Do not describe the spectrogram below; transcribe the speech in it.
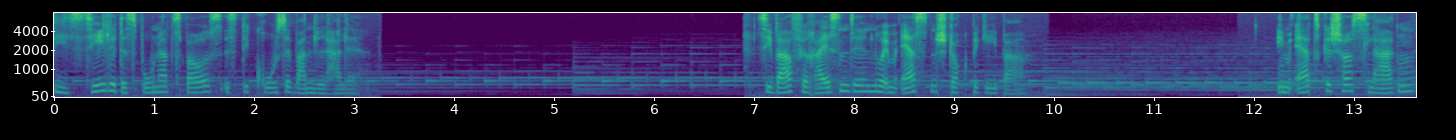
Die Seele des Bonatzbaus ist die große Wandelhalle. Sie war für Reisende nur im ersten Stock begehbar. Im Erdgeschoss lagen,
